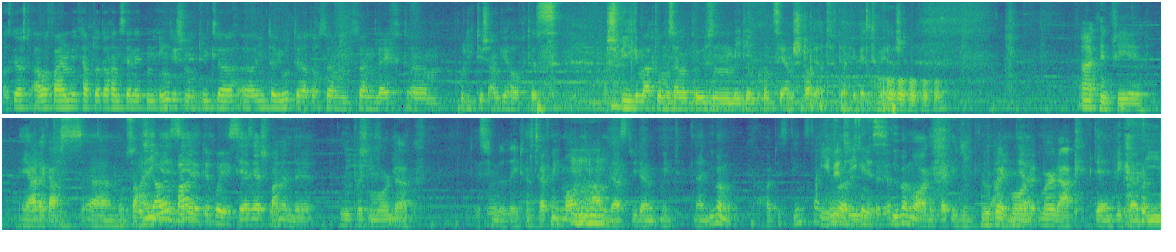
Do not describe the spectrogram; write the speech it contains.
ausgetauscht, aber vor allem, ich habe dort auch einen sehr netten englischen Entwickler äh, interviewt, der hat auch so ein, so ein leicht ähm, politisch angehauchtes Spiel gemacht, wo man so einen bösen Medienkonzern steuert, der die Welt beherrscht. ho, ho, ho. Ah, klingt viel. Ja, da gab es ähm, so Es gab einige sehr, sehr, sehr spannende. Rupert Murdoch. Simulator. Ich treffe mich morgen Abend erst wieder mit, nein, über, heute ist Dienstag? Evil Über- Genius. Übermorgen treffe ich mich mit Rupert einem Mur der, Murdoch. der Entwickler, die,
